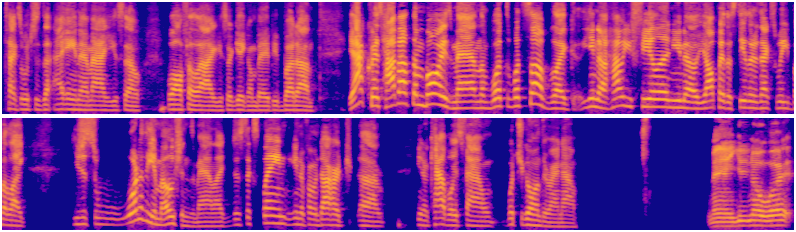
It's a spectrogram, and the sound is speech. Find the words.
Texas, which is the A&M Aggies. So we're all fellow Aggies, so gig them, baby. But um, yeah, Chris, how about them boys, man? What what's up? Like, you know, how you feeling? You know, y'all play the Steelers next week, but like, you just what are the emotions, man? Like, just explain, you know, from a diehard, uh, you know, Cowboys fan, what you're going through right now. Man, you know what?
